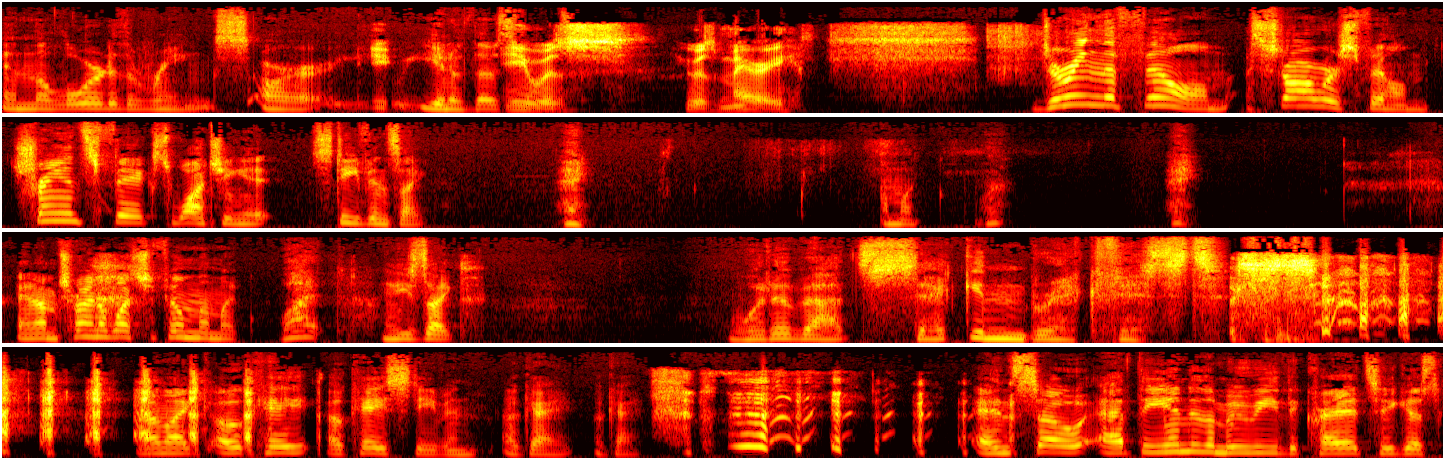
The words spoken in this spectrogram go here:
in the Lord of the Rings, or you know those. He films was he was Merry. during the film, Star Wars film, transfixed watching it, Steven's like, hey. I'm like, what? Hey. And I'm trying to watch the film. I'm like, what? And he's like, what about second breakfast? I'm like, okay, okay, Steven. Okay, okay. and so at the end of the movie, the credits, he goes,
